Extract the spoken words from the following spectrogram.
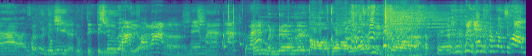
อ่าคนอื่นดูมีแบบเอเชียดูติๆอยู่เชื้อคนเดียวฝรั่งอ่า ใช่ไหมมีเชื้ออะและเป็นเหมือนเดิมเลยตอบก่อนแล้วก็ผิดก่อน แต่แอนทำเรา ฉ่ำ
